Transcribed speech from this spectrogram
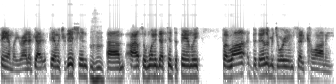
family, right? I've got family tradition. Mm-hmm. Um, I also wanted that sense of family. But a lot, but the other majority of them said Kalani,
